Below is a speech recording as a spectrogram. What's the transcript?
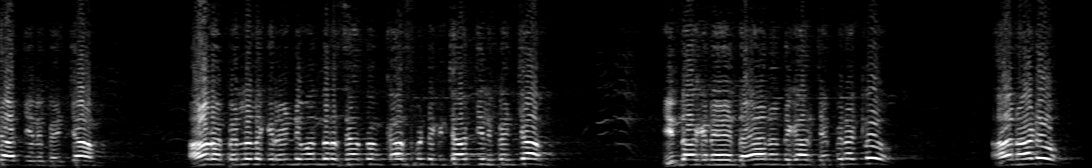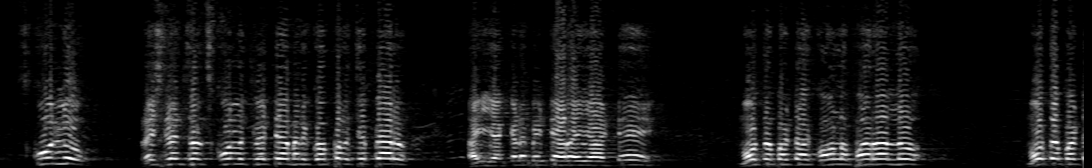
ఛార్జీలు పెంచాం. ఆడపిల్లలకి రెండు వందల శాతం కాస్మెటిక్ ఛార్జీలు పెంచాం. ఇందాకనే దయానంద్ గారు చెప్పినట్లు ఆనాడు స్కూళ్ళు రెసిడెన్షియల్ స్కూళ్ళు పెట్టామని గొప్పలు చెప్పారు. అవి ఎక్కడ పెట్టారయ్యా అంటే మూతపడ్డ కోళ్ళ ఫారాల్లో మూతపడ్డ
